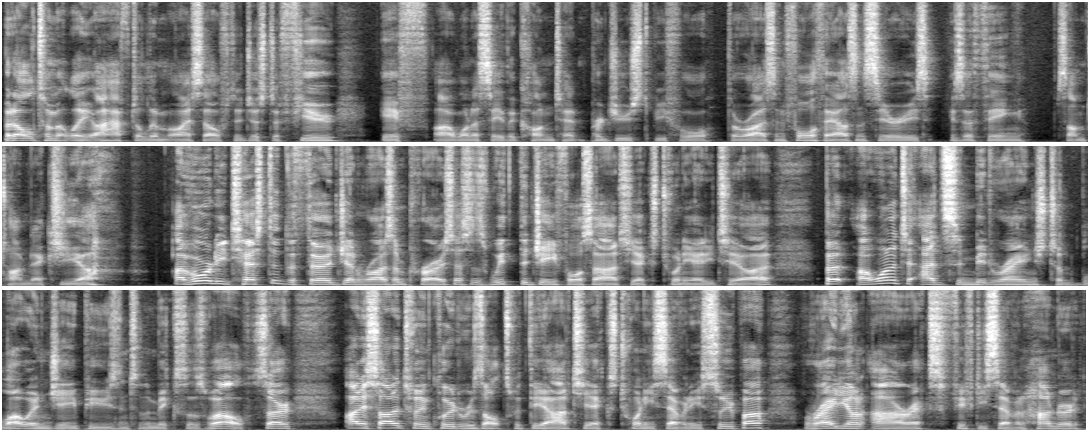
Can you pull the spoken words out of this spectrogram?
but ultimately I have to limit myself to just a few if I want to see the content produced before the Ryzen 4000 series is a thing sometime next year. I've already tested the third gen Ryzen processors with the GeForce RTX 2080 Ti, but I wanted to add some mid-range to low-end GPUs into the mix as well. So I decided to include results with the RTX 2070 Super, Radeon RX 5700,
